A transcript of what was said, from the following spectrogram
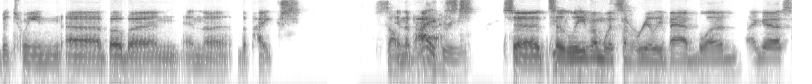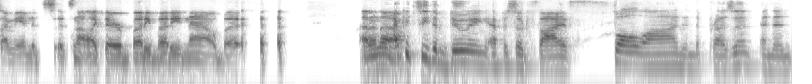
between uh boba and and the the pikes Something in the past to to leave them with some really bad blood. I guess. I mean, it's it's not like they're buddy buddy now, but I don't know. I could see them doing episode five full on in the present, and then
